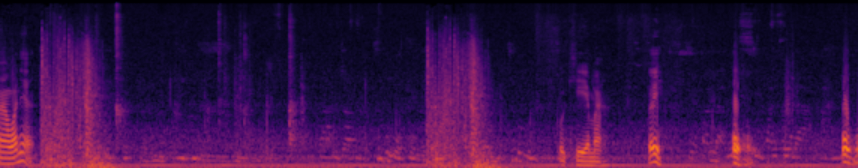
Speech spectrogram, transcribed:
มาวะเนี่ย โอเคมา เฮ้ย โอ้โห อ้โห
